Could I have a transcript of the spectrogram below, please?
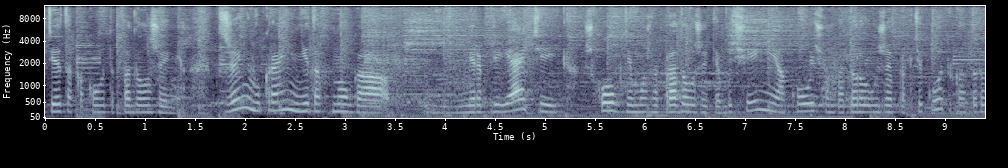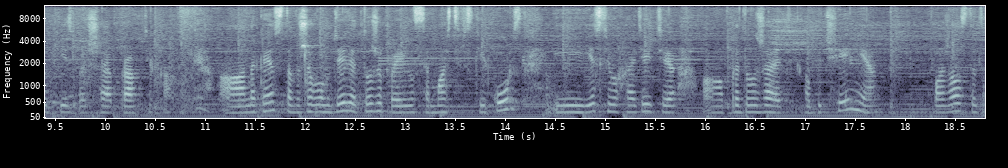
где какого-то продолжения. К сожалению, в Украине не так много мероприятий, школ, где можно продолжить обучение коучам, которые уже практикуют, у которых есть большая практика. А, Наконец-то в живом деле тоже появился мастерский курс, и если вы хотите а, продолжать обучение, пожалуйста, это,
